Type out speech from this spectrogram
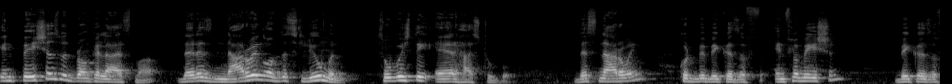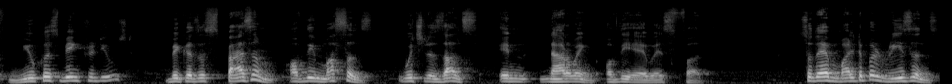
In patients with bronchial asthma, there is narrowing of this lumen through which the air has to go. This narrowing could be because of inflammation, because of mucus being produced, because of spasm of the muscles, which results in narrowing of the airways further. So there are multiple reasons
